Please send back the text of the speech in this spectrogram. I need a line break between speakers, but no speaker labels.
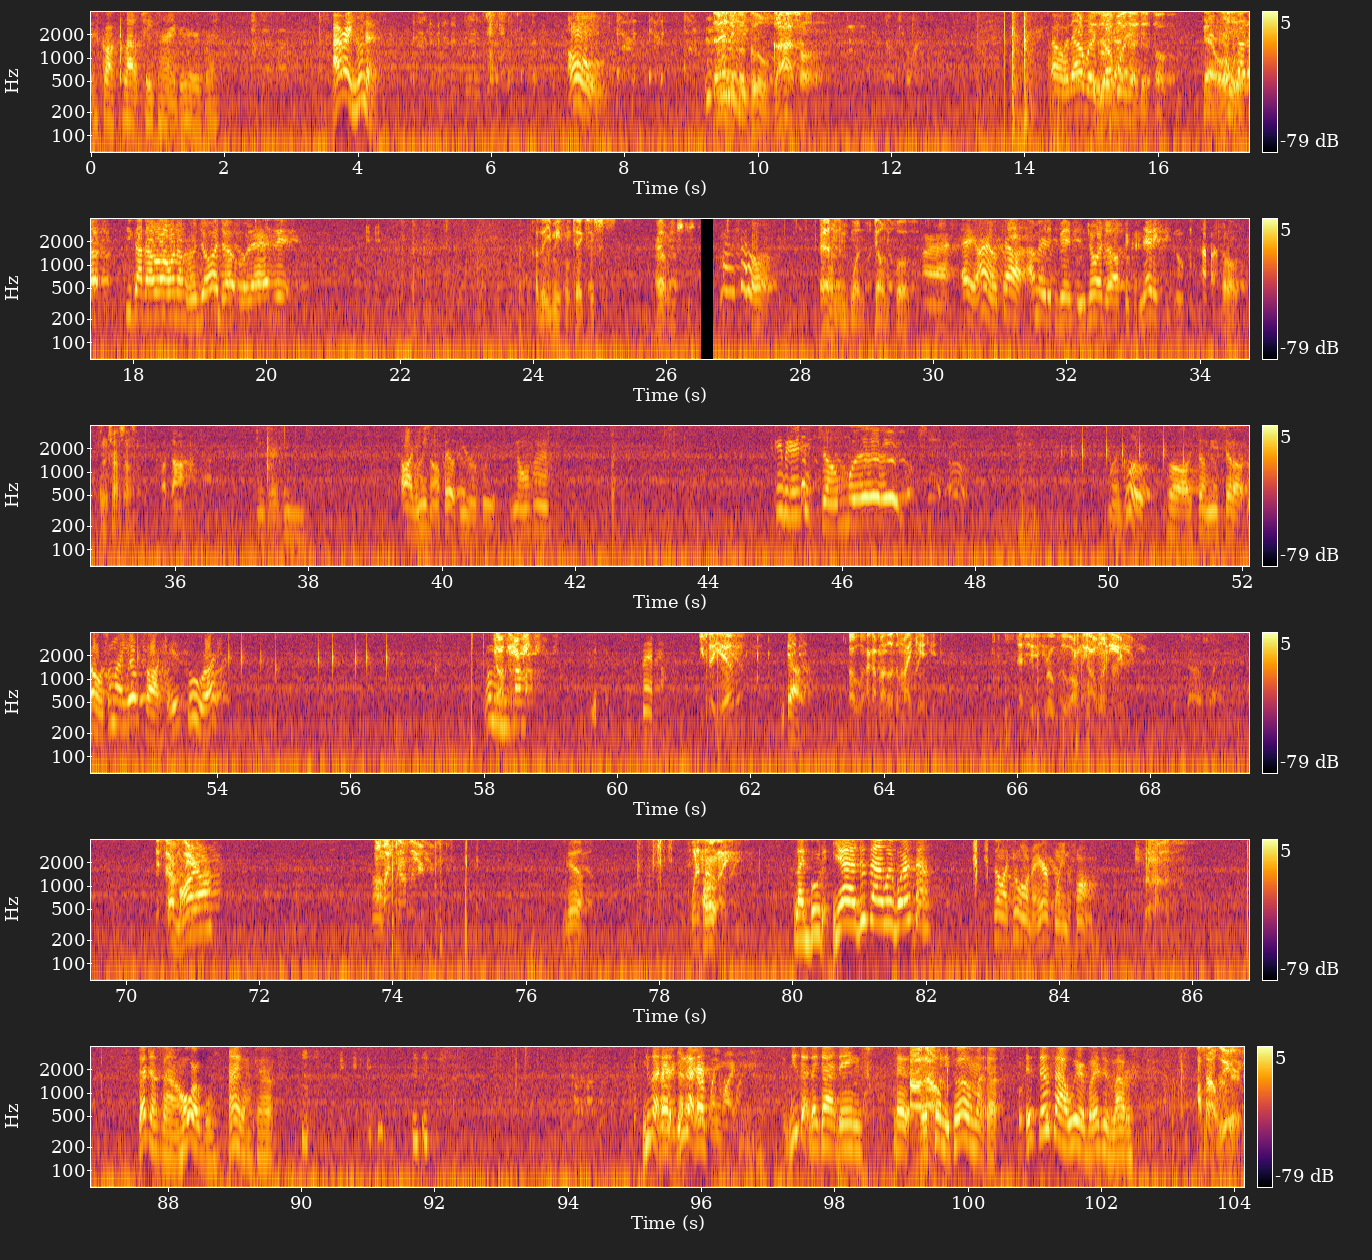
It's called clout chasing right there, bro. I already knew that.
Oh.
That nigga glue got something.
Oh, that was.
Hey, y'all boys at that? Oh, that
He got
Rona.
that. He got that wrong one from Georgia, but that's it.
I said, you mean from Texas? Damn, you,
Man, shut up.
Damn, you one dumb fuck.
Alright. Hey, I ain't count. I made this bitch from Georgia up in Connecticut. No.
Hold on, I'm gonna try something.
What on? Mm. Oh, give me some felt real quick. You know what I'm saying? Give Skibidi doo somewhere. My God. Oh, some you shut up. No, somebody else talk. It's cool, right? You want me to
Y'all
use
can
my-
hear me?
Man,
You say yeah?
yeah.
Oh, I got my other mic in. That shit broke though. I only got one ear. It
That
sounds
Mario?
weird. Oh. My mic sound weird.
Yeah.
What it sound
Oh.
like?
Like booty. Yeah, it do sound weird, boy. It sound.
Sound like you on an airplane or something.
Put on my other one.
That just sound horrible. I ain't gonna count. You got that.
nigga
You got
an
that.
airplane mic.
You got that goddamn. t- That
Uh,
uh,
no.
2012. My, uh, it still sound weird, but it's just louder.
I sound weird.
